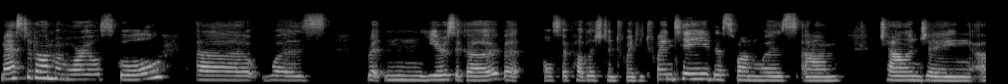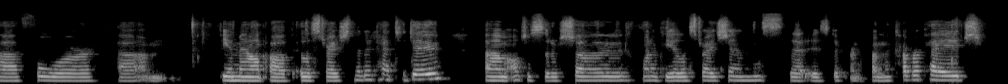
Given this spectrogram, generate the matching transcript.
Mastodon Memorial School uh, was written years ago, but also published in 2020. This one was um, challenging uh, for um, the amount of illustration that it had to do. Um, I'll just sort of show one of the illustrations that is different from the cover page.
